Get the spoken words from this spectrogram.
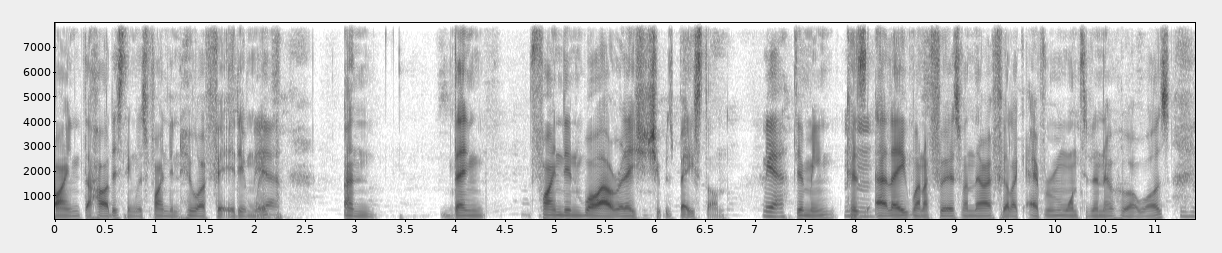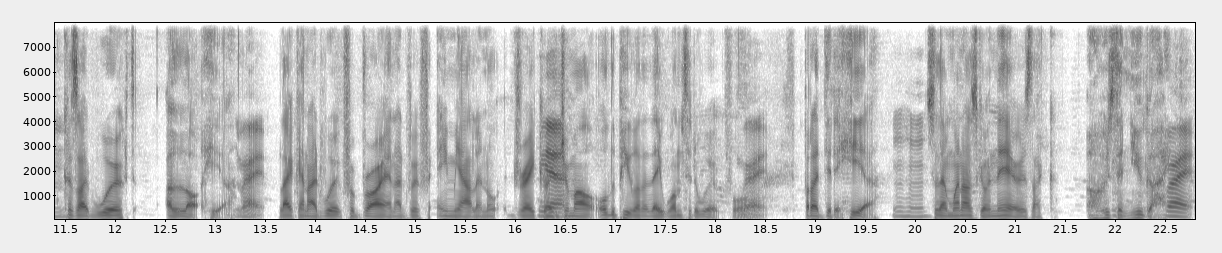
find the hardest thing was finding who I fitted in with, Yeah. and then finding what our relationship was based on. Yeah. Do you know what I mean? Because Mm-hmm. LA, when I first went there, I feel like everyone wanted to know who I was Mm-hmm. because I'd worked a lot here. Right. Like, and I'd work for Brian, I'd work for Amy Allen, all- Draco, Yeah. and Jamal, all the people that they wanted to work for. Right. But I did it here. Mm-hmm. So then when I was going there, it was like, oh, who's the new guy? Right.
